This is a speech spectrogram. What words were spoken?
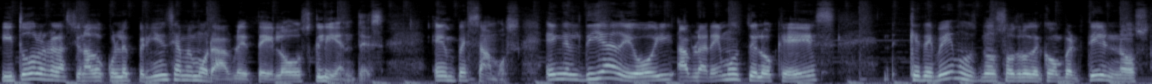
y todo lo relacionado con la experiencia memorable de los clientes. Empezamos. En el día de hoy hablaremos de lo que es que debemos nosotros de convertirnos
